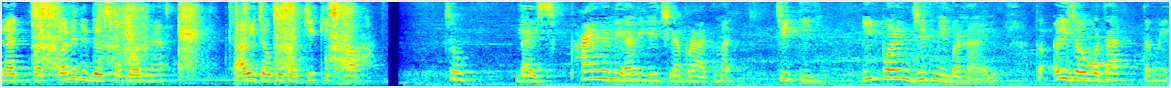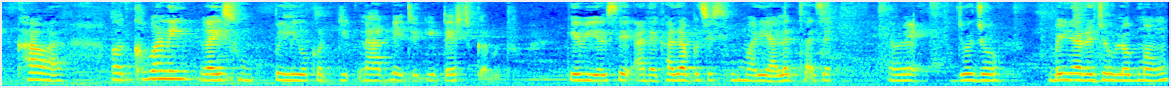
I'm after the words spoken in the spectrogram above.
લચપચ કરી દીધો છે ગોળને. તો આવી જાવ બધા ચીકી ખાવા. તો ગાઈસ ફાઇનલી આવી ગઈ છે આપણા હાથમાં ચીકી. એ પણ જીતની બનાવેલી. તો આવી જાઓ બધા, તમે ખાવા. ખબર નહીં ગાઈશ હું પેલી વખત જીતના જગ્યાએ ટેસ્ટ કરું છું. કેવી હશે અને ખાધા પછી શું મારી હાલત થશે. હવે જોજો, બન્યા રહેજો વ્લોગમાં હું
